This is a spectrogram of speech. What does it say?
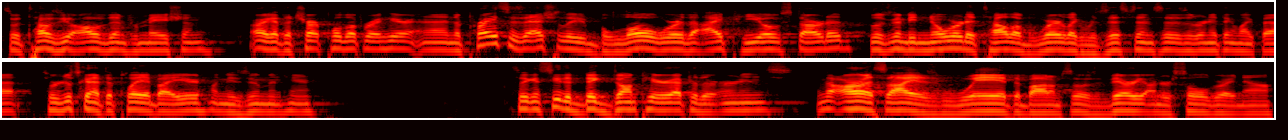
So it tells you all of the information. All right, I got the chart pulled up right here, and the price is actually below where the IPO started. There's gonna be nowhere to tell of where like resistance is or anything like that. So we're just gonna have to play it by ear. Let me zoom in here. So you can see the big dump here after the earnings. And the RSI is way at the bottom, so it's very undersold right now.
